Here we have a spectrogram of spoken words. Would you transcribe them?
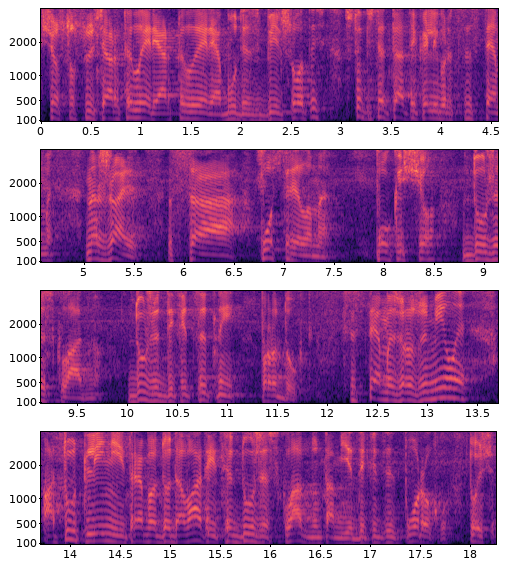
Що стосується артилерії, артилерія буде збільшуватись. 155-й калібр системи. На жаль, з пострілами поки що дуже складно, дуже дефіцитний продукт. Системи зрозуміли, а тут лінії треба додавати, і це дуже складно. Там є дефіцит пороху, тощо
